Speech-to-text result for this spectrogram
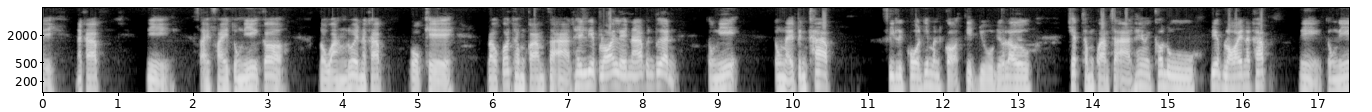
ยนะครับ นี่สายไฟตรงนี้ก็ระวังด้วยนะครับ โอเค เราก็ทำความสะอาดให้เรียบร้อยเลยนะเพื่อนๆ ตรงนี้ตรงไหนเป็นคราบซิลิโคนที่มันเกาะติดอยู่ เดี๋ยวเราเช็ดทำความสะอาดให้มันเขาดูเรียบร้อยนะครับ นี่ตรงนี้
